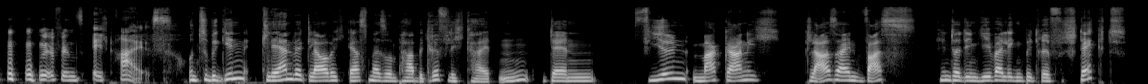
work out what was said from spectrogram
Wir finden's echt heiß. Und zu Beginn klären wir, glaube ich, erstmal so ein paar Begrifflichkeiten, denn vielen mag gar nicht klar sein, was hinter dem jeweiligen Begriff steckt.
